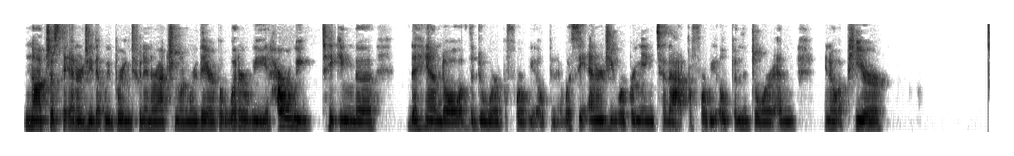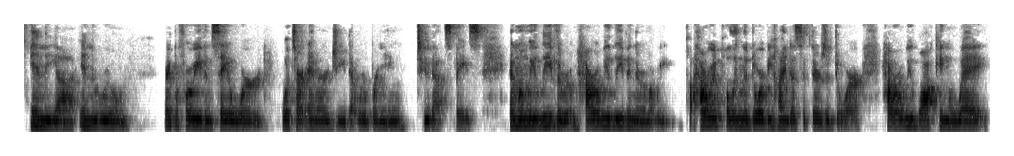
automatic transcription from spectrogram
Not just the energy that we bring to an interaction when we're there but what are we how are we taking the the handle of the door before we open it? What's the energy we're bringing to that before we open the door and you know appear in the uh, in the room right before we even say a word? What's our energy that we're bringing to that space? And when we leave the room how are we leaving the room? Are we how are we pulling the door behind us if there's a door? How are we walking away?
